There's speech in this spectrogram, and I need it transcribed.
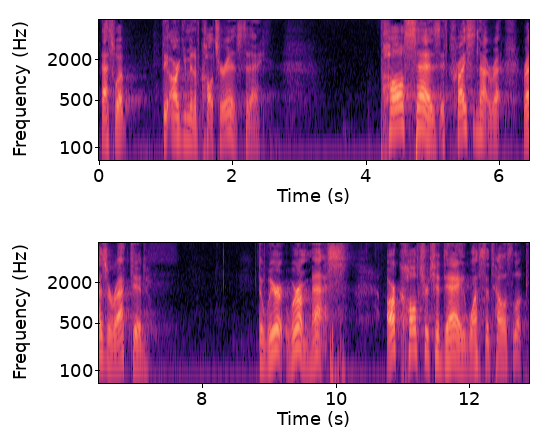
that's what the argument of culture is today. Paul says if Christ is not re- resurrected, that we're, we're a mess. Our culture today wants to tell us look,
